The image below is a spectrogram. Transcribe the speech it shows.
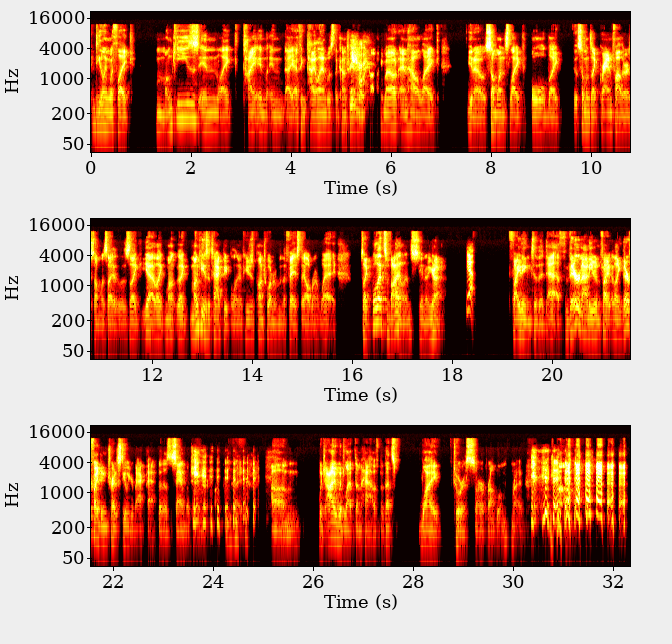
dealing with like monkeys in like Thai in in I, I think Thailand was the country they were talking about and how like you know someone's like old like someone's like grandfather or someone was like was like yeah like mon- like monkeys attack people and if you just punch one of them in the face they all run away it's like well that's violence you know you're not Yeah. fighting to the death they're not even fighting like they're fighting to try to steal your backpack that has a sandwich in it, right? um which I would let them have but that's why tourists are a problem right?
